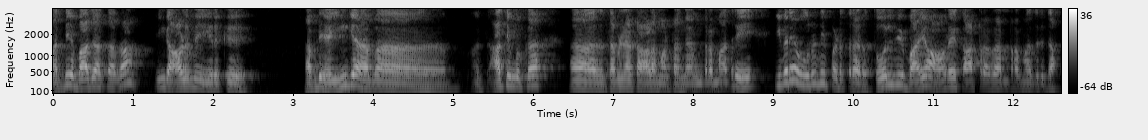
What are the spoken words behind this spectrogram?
மத்திய பாஜக தான் இங்கே ஆளுமை இருக்குது அப்படி இங்கே அதிமுக தமிழ்நாட்டை ஆள மாட்டாங்கன்ற மாதிரி இவரே உறுதிப்படுத்துறாரு. தோல்வி பயம் அவரே காட்டுறாருன்ற மாதிரி தான்.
